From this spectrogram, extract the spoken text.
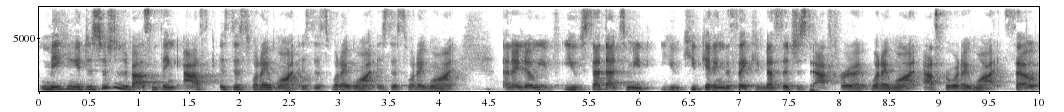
making a decision about something, ask, is this what I want? Is this what I want? Is this what I want? And I know you've you've said that to me. You keep getting the psychic message, just ask for what I want, ask for what I want. So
